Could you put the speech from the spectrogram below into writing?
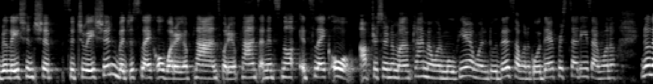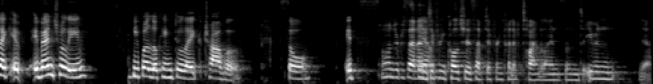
relationship situation, but just like, oh, what are your plans? What are your plans? And it's not, it's like, oh, after a certain amount of time, I want to move here, I want to do this, I want to go there for studies, I want to, you know, like eventually people are looking to like travel. So it's 100% and Yeah. different cultures have different kind of timelines and even yeah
